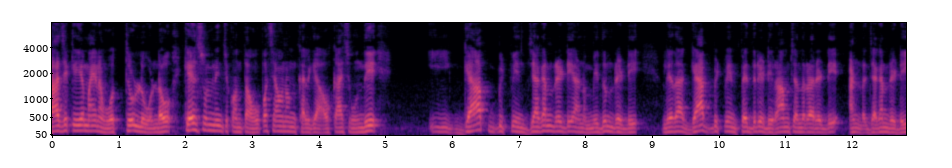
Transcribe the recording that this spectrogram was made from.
రాజకీయమైన ఒత్తిళ్ళు ఉండవు. కేసుల నుంచి కొంత ఉపశమనం కలిగే అవకాశం ఉంది. ఈ gap between Jagan Reddy and Mithun Reddy లేదా gap between Peddireddy Ramachandra Reddy and Jagan Reddy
